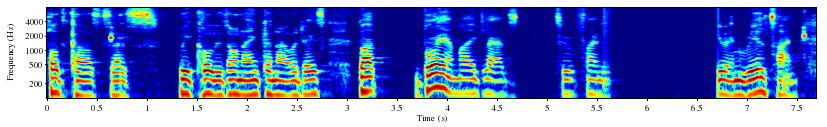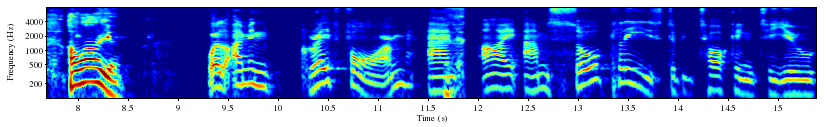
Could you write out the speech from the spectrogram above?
podcasts, as we call it on Anchor nowadays. But boy, am I glad to find you in real time. How are you? Well, I'm in great form, and I am so pleased to be talking to you.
